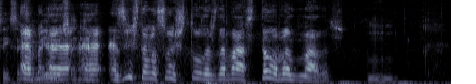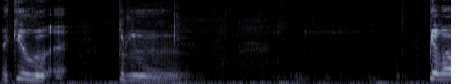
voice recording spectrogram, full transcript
Sim, sem A- famílias, a- sem nada. a- as instalações todas da base estão abandonadas. Uhum. Aquilo eh, por, eh, pela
